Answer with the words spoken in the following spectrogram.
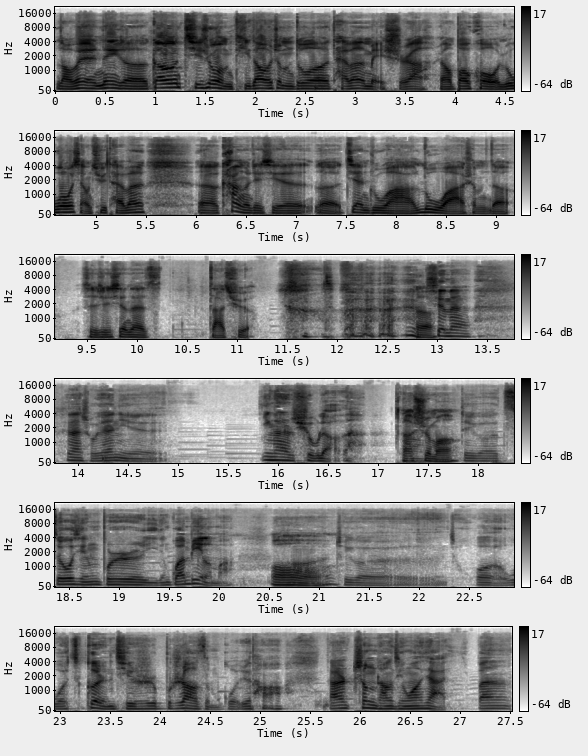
老魏，那个刚刚其实我们提到这么多台湾美食啊，然后包括如果我想去台湾，呃，看看这些呃建筑啊、路啊什么的，这些现在咋去？现在现在首先你应该是去不了的啊？是吗？这个自由行不是已经关闭了吗？哦，这个。我我个人其实是不知道怎么过去的啊。当然，正常情况下，一般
